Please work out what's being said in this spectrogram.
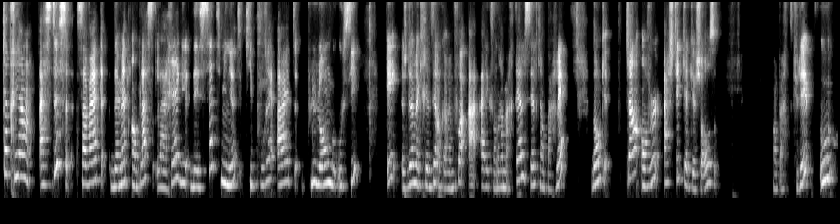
Quatrième astuce, ça va être de mettre en place la règle des 7 minutes qui pourrait être plus longue aussi. Et je donne le crédit encore une fois à Alexandra Martel, celle qui en parlait. Donc, quand on veut acheter quelque chose en particulier ou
